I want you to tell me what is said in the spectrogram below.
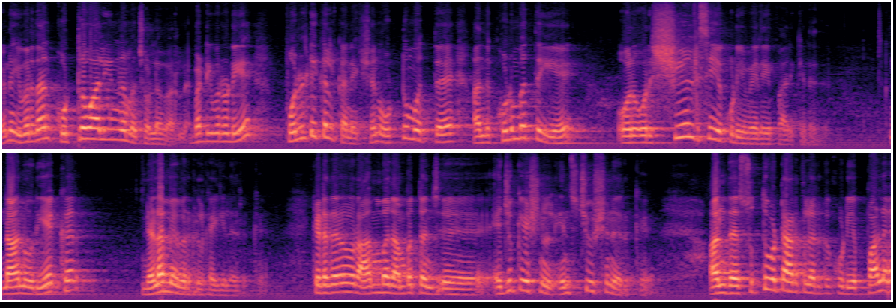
ஏன்னா இவர் தான் குற்றவாளின்னு நம்ம சொல்ல வரல. பட் இவருடைய பொலிட்டிக்கல் கனெக்ஷன் ஒட்டுமொத்த அந்த குடும்பத்தையே ஒரு ஒரு ஷீல்ட் செய்யக்கூடிய வேலையை பார்க்கிறது. நான் ஒரு ஏக்கர் நிலம் இவர்கள் கையில் இருக்கு. கிட்டத்தட்ட ஒரு ஐம்பது ஐம்பத்தஞ்சு எஜுகேஷனல் இன்ஸ்டிடியூஷன் இருக்கு. அந்த சுத்து வட்டாரத்தில் இருக்கக்கூடிய பல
